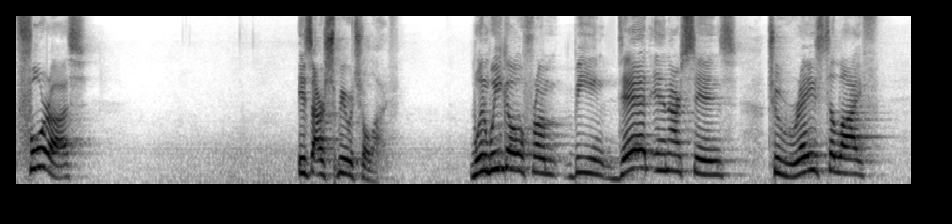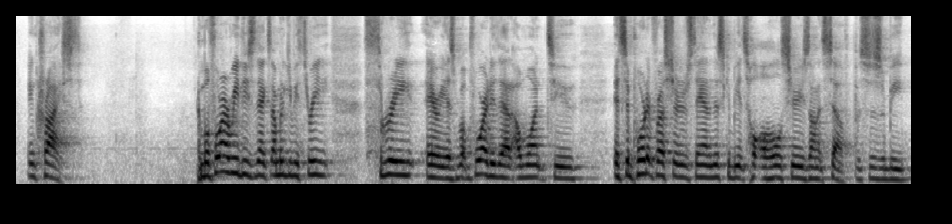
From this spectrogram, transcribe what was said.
for us is our spiritual life. When we go from being dead in our sins to raised to life in Christ. And before I read these next, I'm going to give you three, three areas. But before I do that, I want to, it's important for us to understand, and this could be its whole, a whole series on itself, but this would be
